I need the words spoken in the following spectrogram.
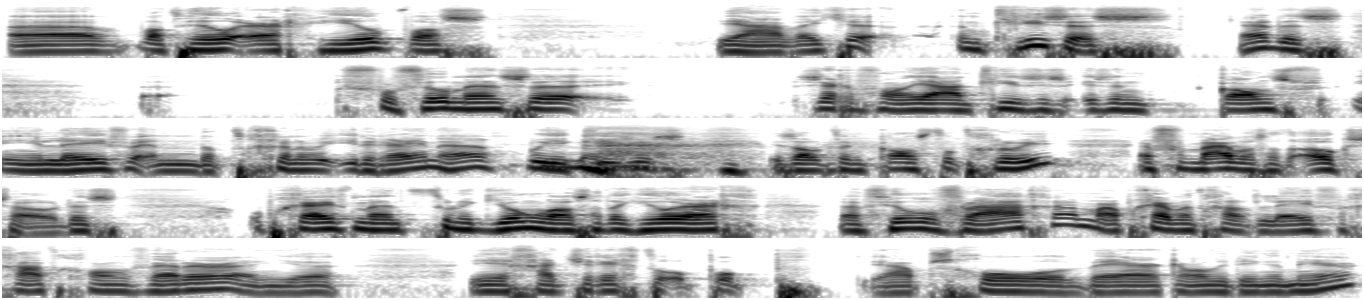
uh, wat heel erg hielp was, ja, weet je, een crisis. Hè? Dus uh, voor veel mensen zeggen van ja, een crisis is een kans in je leven en dat gunnen we iedereen. Hè? Goede crisis is altijd een kans tot groei. En voor mij was dat ook zo. Dus op een gegeven moment, toen ik jong was, had ik heel erg uh, veel vragen. Maar op een gegeven moment gaat het leven gaat gewoon verder. En je, je gaat je richten op, op, ja, op school, werk en al die dingen meer.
